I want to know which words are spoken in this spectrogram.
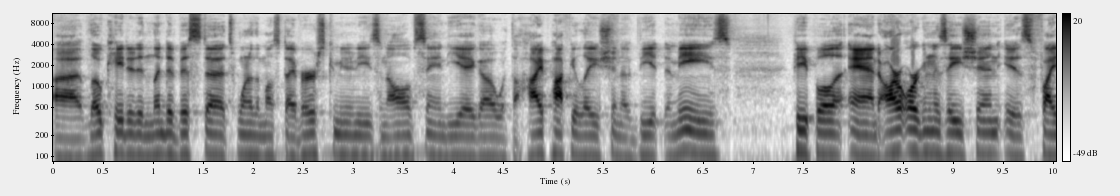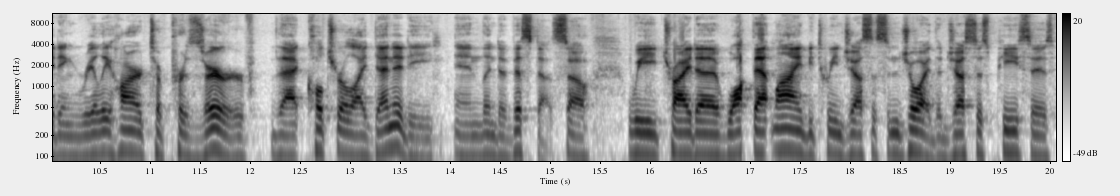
uh, located in Linda Vista. It's one of the most diverse communities in all of San Diego with a high population of Vietnamese people, and our organization is fighting really hard to preserve that cultural identity in Linda Vista. So we try to walk that line between justice and joy. The justice piece is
